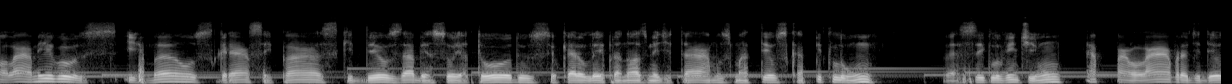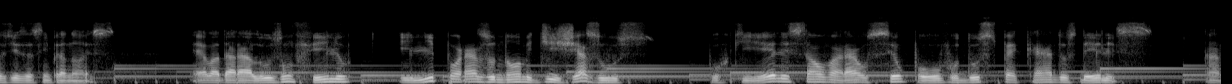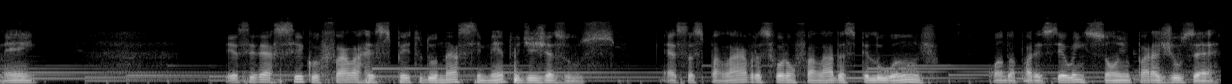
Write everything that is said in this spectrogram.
Olá, amigos, irmãos, graça e paz, que Deus abençoe a todos. Eu quero ler para nós meditarmos Mateus capítulo 1, versículo 21. A palavra de Deus diz assim para nós: Ela dará à luz um filho e lhe porás o nome de Jesus, porque ele salvará o seu povo dos pecados deles. Amém. Esse versículo fala a respeito do nascimento de Jesus. Essas palavras foram faladas pelo anjo quando apareceu em sonho para José.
